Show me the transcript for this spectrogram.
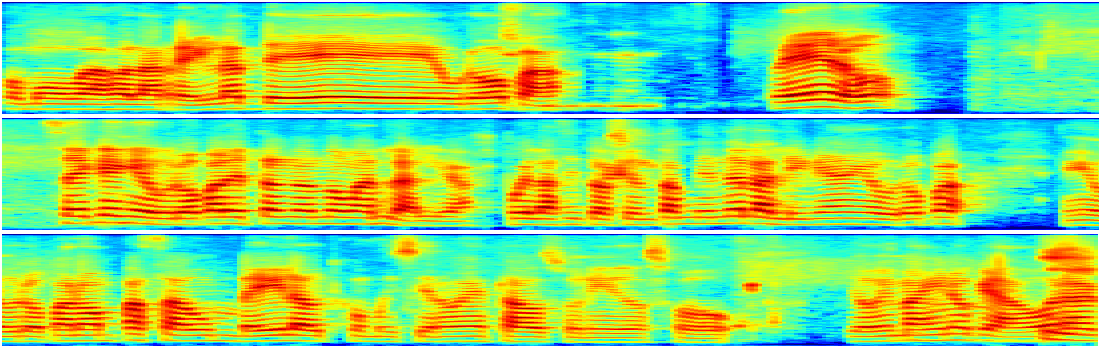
como bajo las reglas de Europa. Pero sé que en Europa le están dando más largas. Pues la situación también de las líneas en Europa, en Europa no han pasado un bailout como hicieron en Estados Unidos. o yo me imagino que ahora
